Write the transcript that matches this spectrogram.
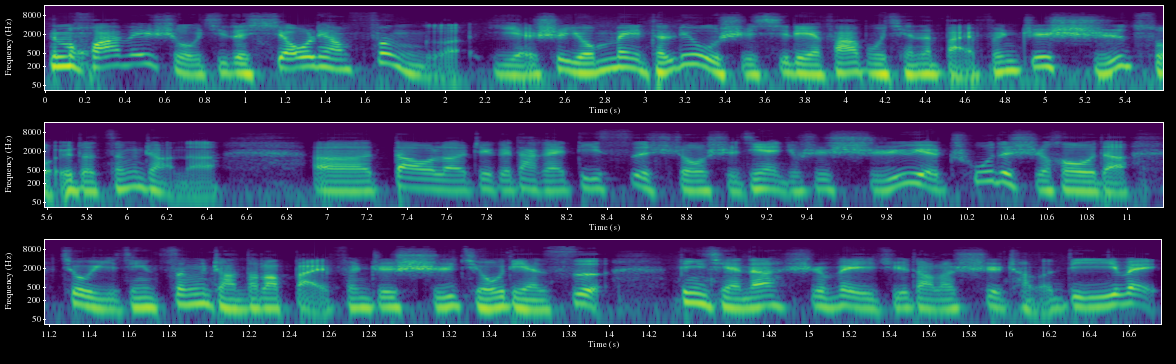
那么华为手机的销量份额也是由 Mate 六十系列发布前的百分之十左右的增长呢，呃，到了这个大概第四十周时间，也就是十月初的时候的，就已经增长到了百分之十九点四，并且呢是位居到了市场的第一位。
